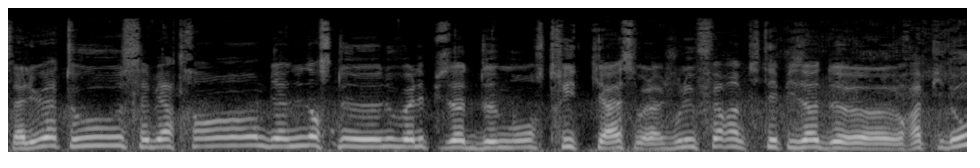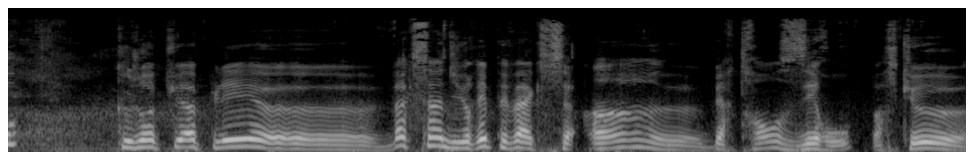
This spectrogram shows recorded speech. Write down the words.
Salut à tous, c'est Bertrand. Bienvenue dans ce nouvel épisode de mon Streetcast. Voilà, je voulais vous faire un petit épisode euh, rapido que j'aurais pu appeler euh, vaccin du Repevax 1 euh, Bertrand 0 parce que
